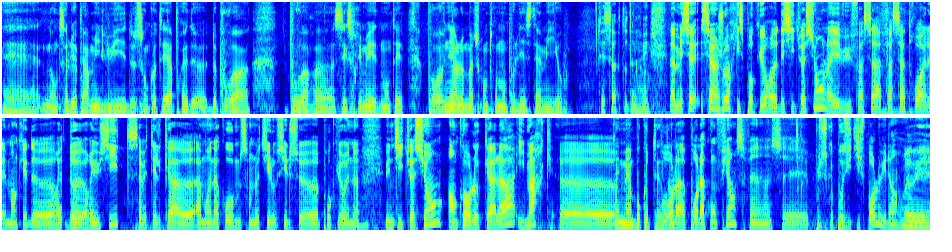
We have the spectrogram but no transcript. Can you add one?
donc ça lui a permis, lui, de son côté, après, de, pouvoir, pouvoir euh, s'exprimer et de monter. Pour revenir, le match contre Montpellier, c'était à Millau. C'est ça, tout à fait. Euh, mais c'est un joueur qui se procure euh, des situations. Là, il a vu face à, face à 3, il a manqué de, de réussite. Ça avait été le cas à Monaco, me semble-t-il, aussi, il se procure une, mhm. une situation. Encore le cas là, il marque. il met beaucoup de tête, pour, hein. la, pour la confiance, enfin, c'est plus que positif pour lui. Là. Oui, oui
